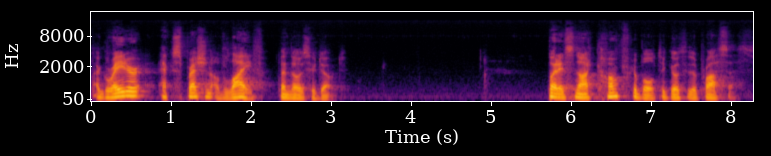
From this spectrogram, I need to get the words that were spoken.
a greater expression of life than those who don't but it's not comfortable to go through the process.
